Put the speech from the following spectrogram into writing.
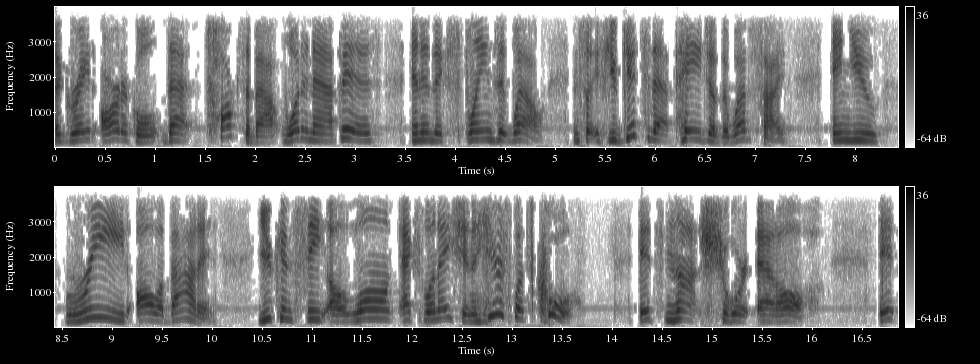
a great article that talks about what an app is and it explains it well. And so if you get to that page of the website and you read all about it, you can see a long explanation. And here's what's cool. It's not short at all. It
